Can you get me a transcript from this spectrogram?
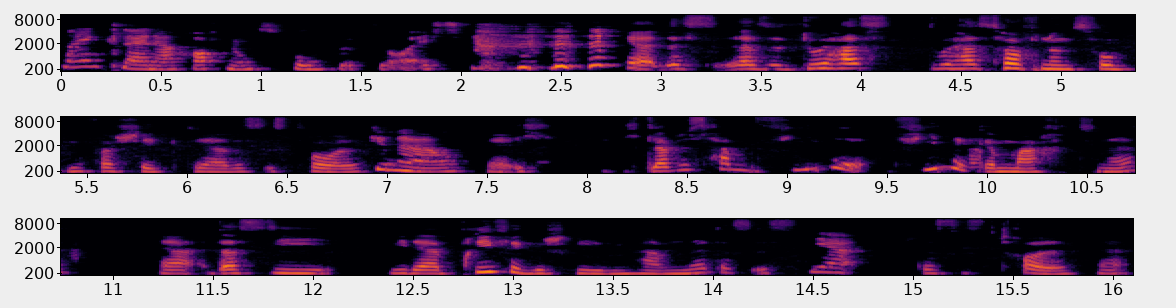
mein kleiner Hoffnungsfunke für euch. ja, das, also du hast, du hast Hoffnungsfunken verschickt. Ja, das ist toll. Genau. Ja, ich, ich glaube, das haben viele, viele gemacht, ne? Ja, dass sie wieder Briefe geschrieben haben, ne? Das ist, ja. das ist toll, ja.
